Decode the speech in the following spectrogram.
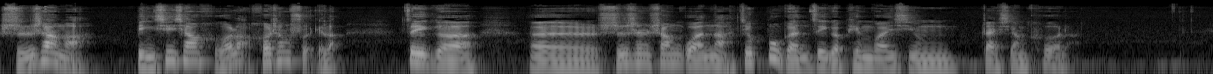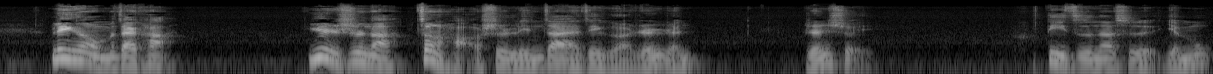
时上啊，丙辛相合了，合成水了，这个呃食神伤官呢，就不跟这个偏官星再相克了。另外，我们再看运势呢，正好是临在这个壬壬壬水，地支呢是寅木。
